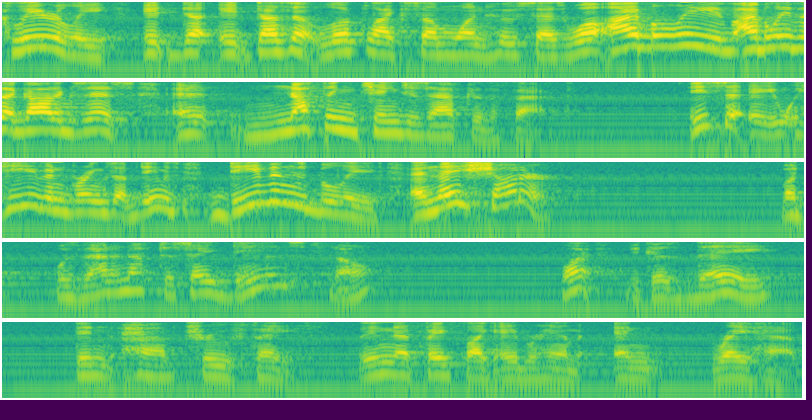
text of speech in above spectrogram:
Clearly, it, do, it doesn't look like someone who says, Well, I believe, I believe that God exists, and nothing changes after the fact. He, said, he even brings up demons. Demons believe, and they shudder. But was that enough to save demons? No. Why? Because they didn't have true faith. They didn't have faith like Abraham and Rahab.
